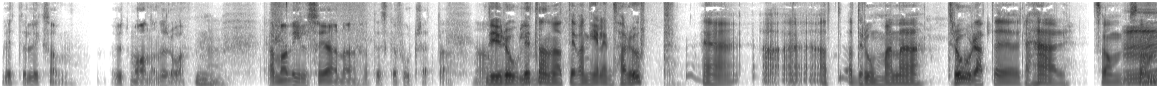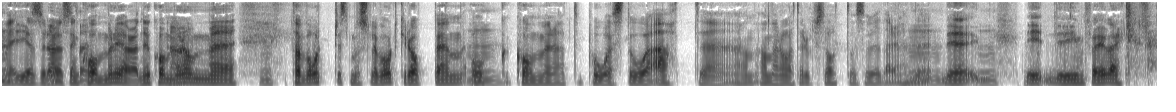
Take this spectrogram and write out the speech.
lite liksom utmanande då. Mm. Ja, man vill så gärna att det ska fortsätta. Ja. Det är ju roligt Mm. att evangelien tar upp eh, att, att romarna tror att det är det här som, Mm, som Jesusrörelsen det. kommer att göra. Nu kommer Ja. de eh, Mm. ta bort, smussla bort kroppen Mm. och kommer att påstå att eh, han, han har återuppstått och så vidare. Mm. Det, det, Mm. det, det inför ju verkligen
